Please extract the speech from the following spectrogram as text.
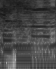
Bye.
